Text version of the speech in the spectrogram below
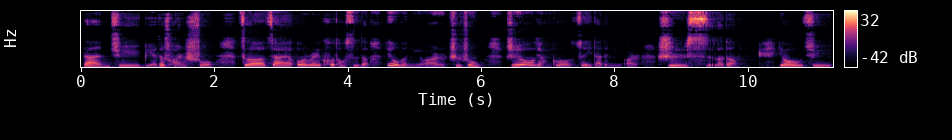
但据别的传说，则在厄瑞克托斯的六个女儿之中，只有两个最大的女儿是死了的。又据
